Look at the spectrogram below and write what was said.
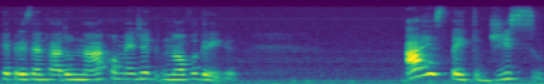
representado na comédia nova grega. A respeito disso,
